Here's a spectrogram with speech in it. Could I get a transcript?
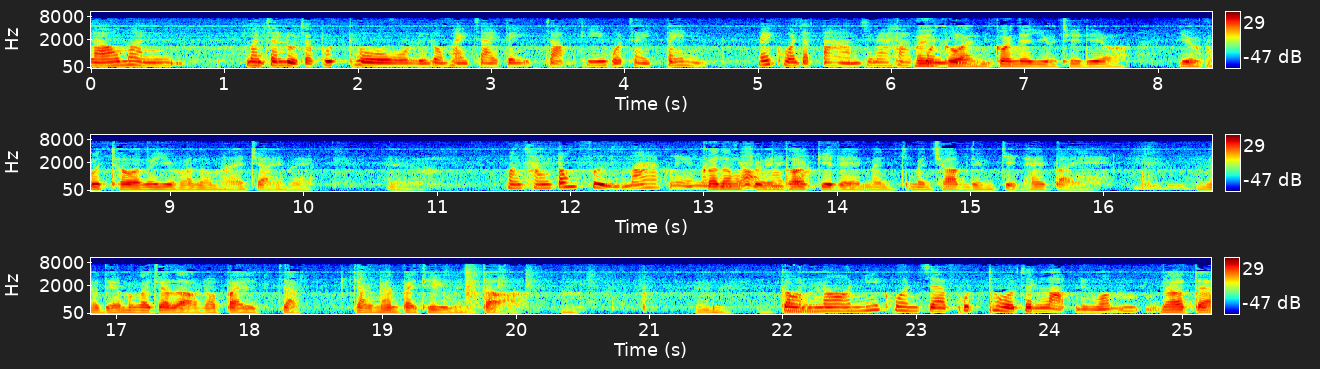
แล้วมัน มันจะหลุดจากพุทโธหรือลมหายใจไปจับที่หัวใจเต้น ไม่ควรจะตามใช่ไหมคะไม่ควรควรจะอยู่ที่เดียว อยู่พุทโธแล้วอยู่กับลมหายใจไปบางครั้งต้องฝืนมากเลยก็ต้องฝืนเพราะกิเลสมันมันชอบดึงจิตให้ไปแล้วเดี๋ยวมันก็จะหลอกเราไปจากจากนั้นไปที่อื่นต่อก่อนนอนนี่ควรจะพุทโธจนหลับหรือว่า แล้วแต่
